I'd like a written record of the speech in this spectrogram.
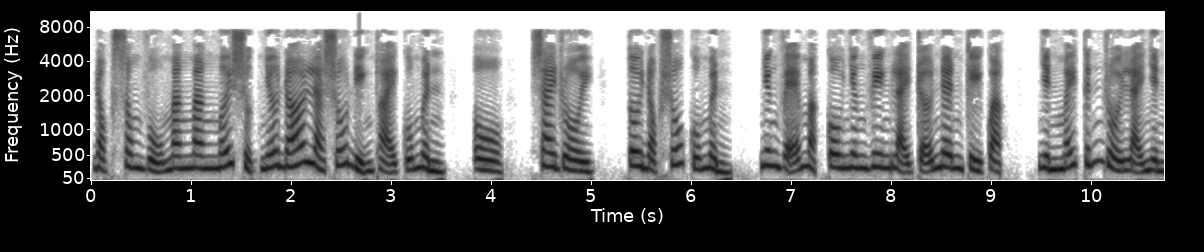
đọc xong vụ mang mang mới sực nhớ đó là số điện thoại của mình, ồ, sai rồi, tôi đọc số của mình, nhưng vẻ mặt cô nhân viên lại trở nên kỳ quặc, nhìn máy tính rồi lại nhìn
